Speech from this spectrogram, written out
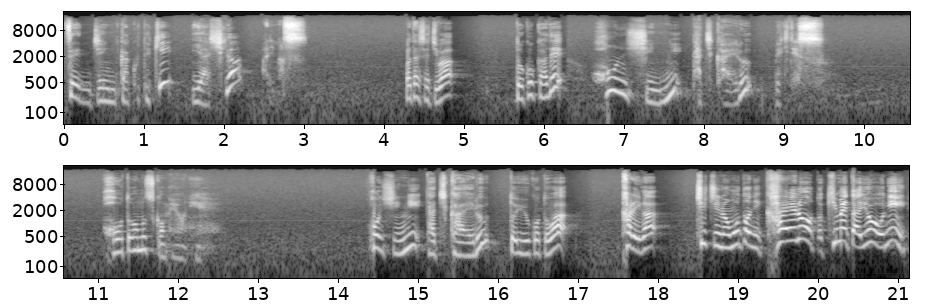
全人格的癒しがあります。私たちはどこかで本心に立ち返るべきです。宝刀息子のように本心に立ち返るということは彼が父のもとに帰ろうと決めたように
